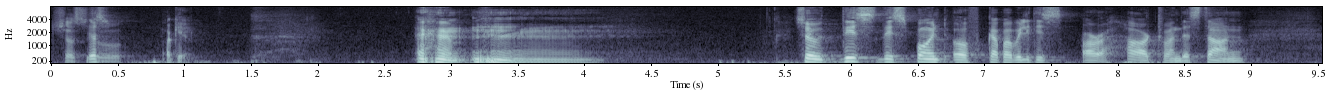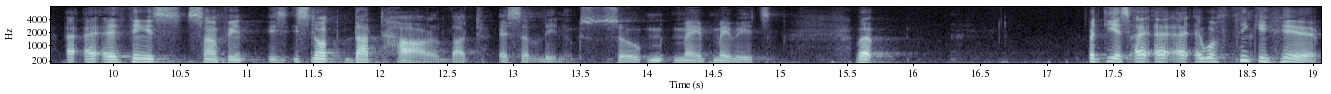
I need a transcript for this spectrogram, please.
Just yes? to... Okay. so this, this point of capabilities are hard to understand. I, I think it's something, it's, it's, not that hard, that SE Linux. So may, maybe it's, but but yes, I, I, I was thinking here,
